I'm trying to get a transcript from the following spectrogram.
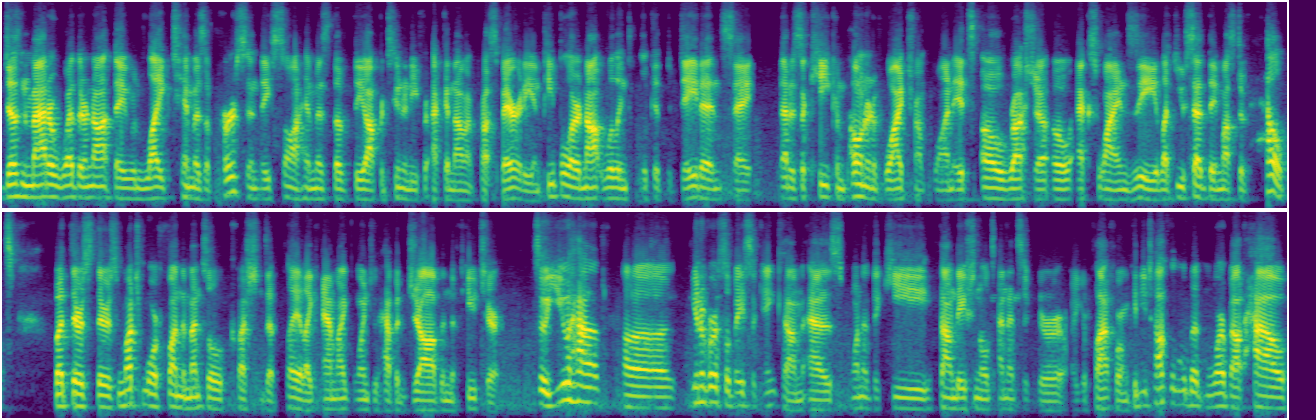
it doesn't matter whether or not they liked him as a person, they saw him as the, the opportunity for economic prosperity. And people are not willing to look at the data and say that is a key component of why Trump won. It's, oh, Russia, oh, X, Y, and Z. Like you said, they must have helped but there's there's much more fundamental questions at play like am i going to have a job in the future? So you have uh, universal basic income as one of the key foundational tenets of your your platform. Could you talk a little bit more about how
